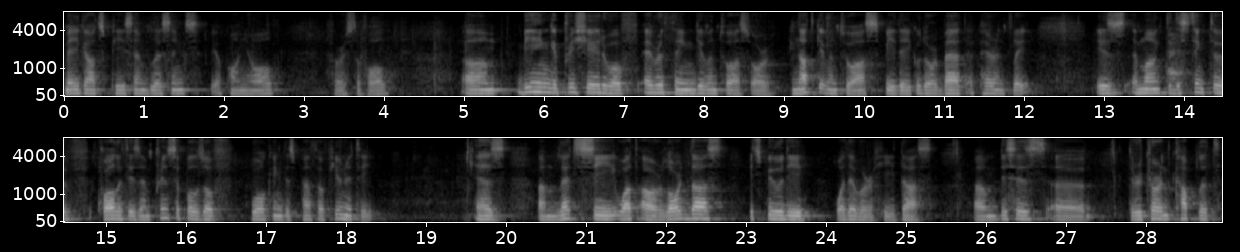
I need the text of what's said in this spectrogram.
May God's peace and blessings be upon you all, first of all. Um, being appreciative of everything given to us or not given to us, be they good or bad, apparently, is among the distinctive qualities and principles of walking this path of unity. As um, let's see what our Lord does, its beauty, whatever He does. Um, this is uh, the recurrent couplet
